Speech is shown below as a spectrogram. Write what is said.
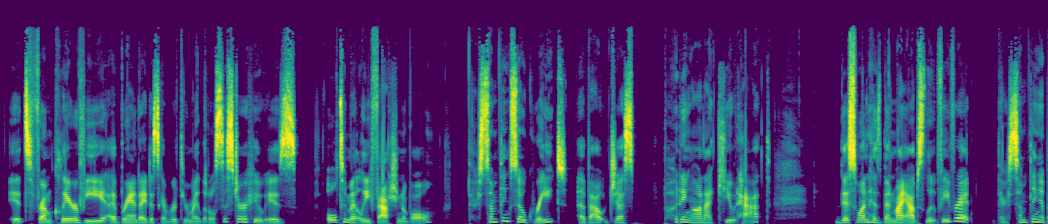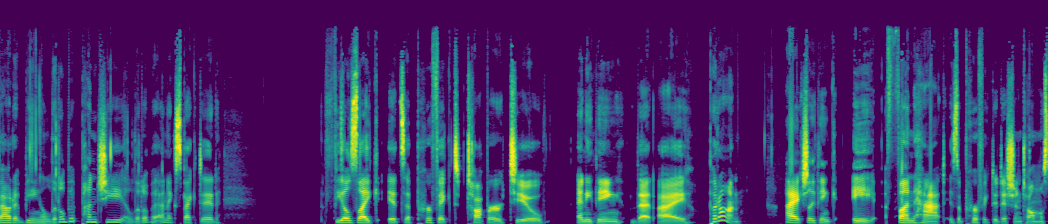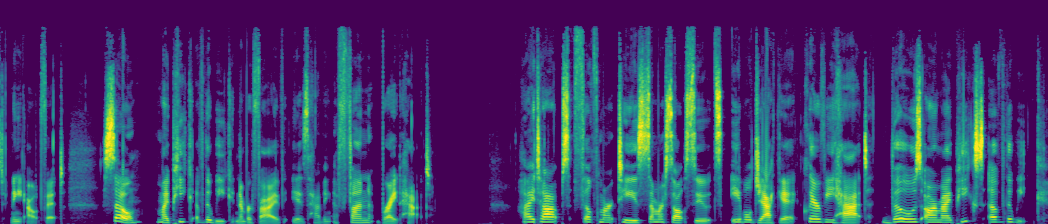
It's from Clare V, a brand I discovered through my little sister who is ultimately fashionable. There's something so great about just putting on a cute hat. This one has been my absolute favorite. There's something about it being a little bit punchy, a little bit unexpected. Feels like it's a perfect topper to anything that I put on. I actually think a fun hat is a perfect addition to almost any outfit. So, my peak of the week, number five, is having a fun, bright hat. High tops, filth mart tees, Summersalt suits, able jacket, Clare V hat, those are my peaks of the week.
